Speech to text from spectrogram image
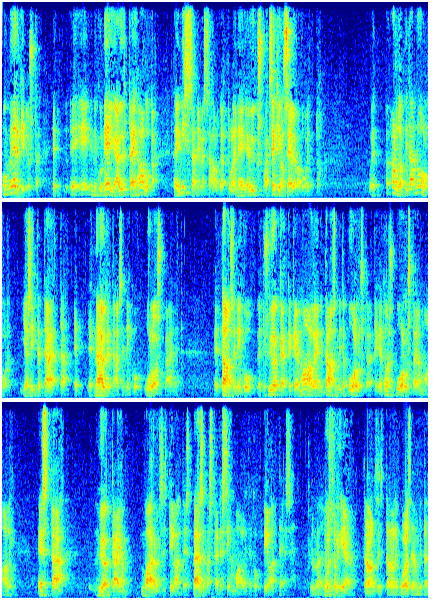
on merkitystä. Että ei, ei, niin kuin neljä yhtä ei haluta. Tai ei missään nimessä haluta, että tulee neljä yksi, vaikka sekin on selvä voitto. Et halutaan pitää nolla. Ja sitten tämä, että et, et näytetään se niin kuin ulospäin. Että et tämä on se, niin kuin, että jos hyökkäjät tekee maaleja, niin tämä on se, mitä puolustajat tekee. Tämä on se puolustajan maali. Estää hyökkääjän vaarallisesta tilanteesta pääsemästä edes siihen maalitekotilanteeseen. Kyllä. Muista oli hieno. Tämä on siis tämä on niinku asia, mitä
